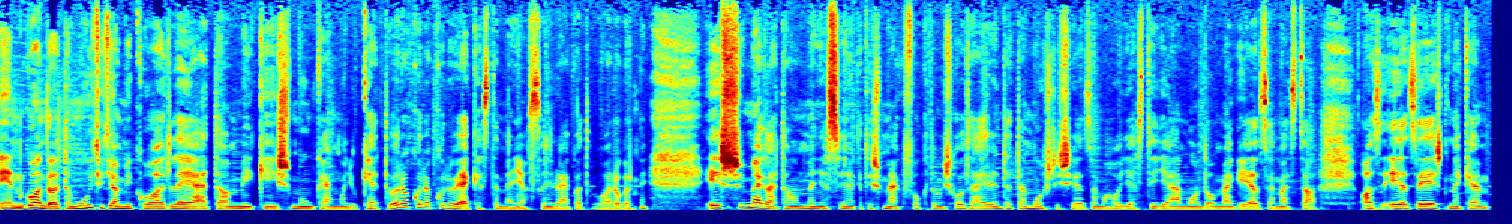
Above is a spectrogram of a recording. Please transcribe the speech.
én gondoltam úgy, hogy amikor lejárt a mi kis munkánk mondjuk kettő órakor, akkor ő elkezdte mennyasszonyrákat varrogatni. És megláttam a mennyasszonyrákat, és megfogtam, és hozzáérintettem, most is érzem, ahogy ezt így elmondom, meg érzem ezt a, az érzést, nekem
